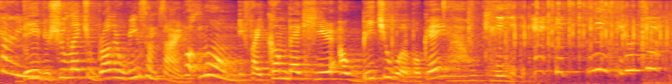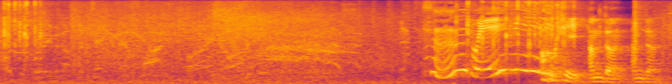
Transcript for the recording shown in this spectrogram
time. Dave, you should let your brother win sometimes. But mom, if I come back here, I'll beat you up, okay? Ah, okay. Okay, I'm done. I'm done.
